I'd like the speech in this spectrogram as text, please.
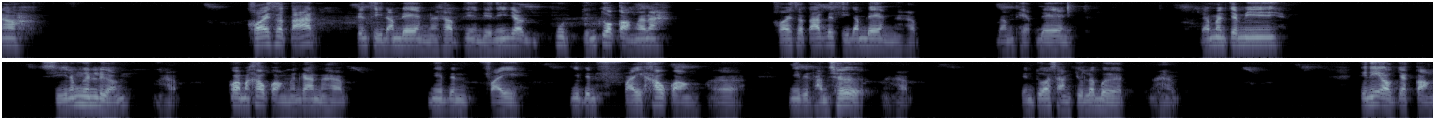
เนาะคอยสตาร์ทเป็นสีดำแดงนะครับที่เดี๋ยวนี้จะพูดถึงตัวกล่องแล้วนะคอยสตาร์ทเป็นสีดำแดงนะครับดำแถบแดง แล้วมันจะมีสีน้ำเงินเหลืองนะครับ ก็มาเข้ากล่องเหมือนกันนะครับ นี่เป็นไฟ นี่เป็นไฟเข้ากล่อง เออ นี่เป็นพันเชอร์นะครับ เป็นตัวสั่งจุดระเบิดนะครับ ทีนี้ออกจากกล่อง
